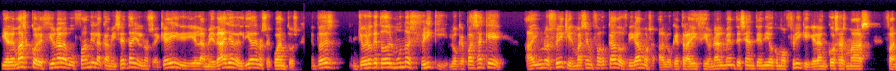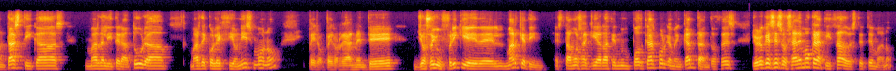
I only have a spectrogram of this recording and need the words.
Y además colecciona la bufanda y la camiseta y el no sé qué y, la medalla del día de no sé cuántos. Entonces, yo creo que todo el mundo es friki. Lo que pasa que hay unos frikis más enfocados, digamos, a lo que tradicionalmente se ha entendido como friki, que eran cosas más fantásticas, más de literatura, más de coleccionismo, ¿no? Pero, pero realmente yo soy un friki del marketing. Estamos aquí ahora haciendo un podcast porque me encanta. Entonces, yo creo que es eso, se ha democratizado este tema, ¿no?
